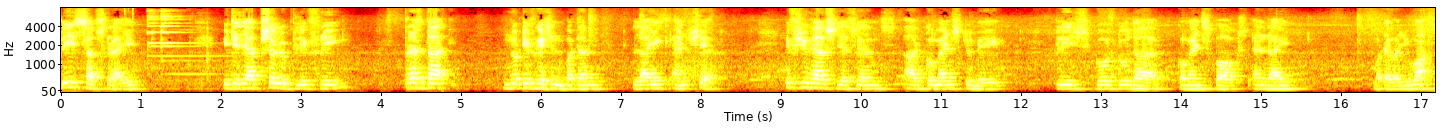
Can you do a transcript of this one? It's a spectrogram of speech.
please subscribe. It is absolutely free. Press the notification button, like and share. If you have suggestions or comments to make, please go to the comments box and write whatever you want.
